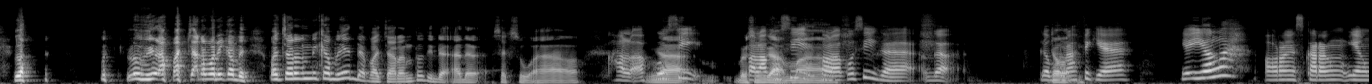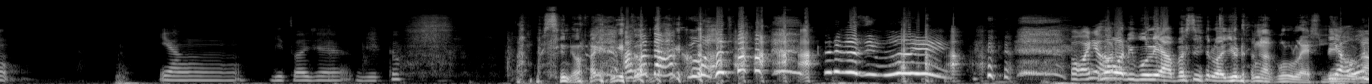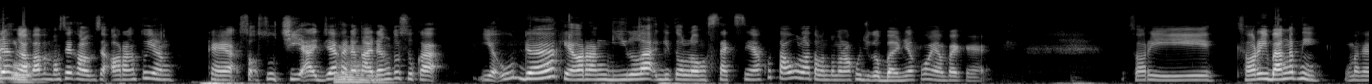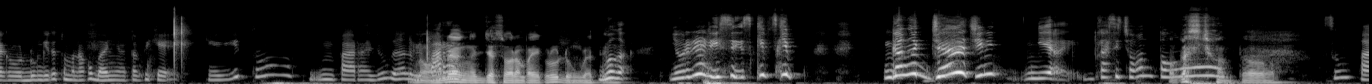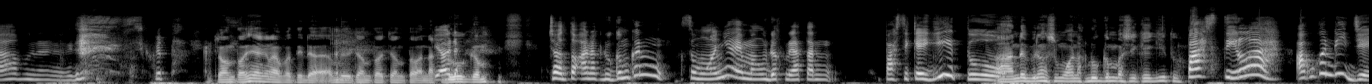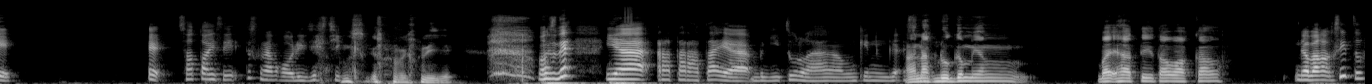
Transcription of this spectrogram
Lu bilang pacaran sama nikah beda. Pacaran nikah beda. Pacaran tuh tidak ada seksual, Kalau aku nggak sih Kalau aku sih, kalau aku sih gak gak gak Kalau- munafik ya. Ya iyalah orang yang sekarang yang yang gitu aja gitu. Apa sih ini orang yang gitu? Aku takut. Udah ngasih bully. Pokoknya Lu mau orang, dibully apa sih? Lu aja udah ngaku lu lesbi. ya udah nggak apa-apa. Maksudnya kalau misalnya orang tuh yang kayak sok suci aja Hmm. kadang-kadang tuh suka ya udah kayak orang gila gitu loh seksnya. Aku tahu lah teman-teman aku juga banyak kok yang kayak sorry, sorry banget nih pakai kerudung gitu teman aku banyak tapi kayak ya gitu mm, parah juga lebih No, parah. Anda ngejudge orang pakai kerudung berarti. Gue nggak ya udah deh di skip skip nggak ngejudge ini ya kasih contoh. Oh, kasih contoh. Sumpah bener nggak ngejudge. Contohnya kenapa tidak ambil contoh-contoh anak Ya dugem? Contoh anak dugem kan semuanya emang udah kelihatan pasti kayak gitu. Anda bilang semua anak dugem pasti kayak gitu. Pastilah, aku kan DJ. Eh, sotoy sih. Terus kenapa kalau DJ Cik? Kenapa kau DJ? Maksudnya ya rata-rata ya begitulah, nggak mungkin enggak sih. Anak dugem yang baik hati, tawakal. nggak bakal ke situ.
